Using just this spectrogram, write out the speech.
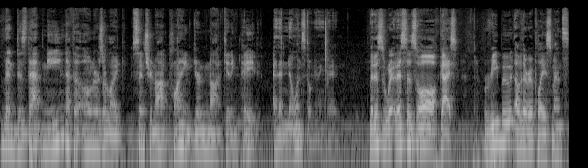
then does that mean that the owners are like, since you're not playing, you're not getting paid? and then no one's still getting paid. But this is where this is. Oh, guys, reboot of the replacements.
